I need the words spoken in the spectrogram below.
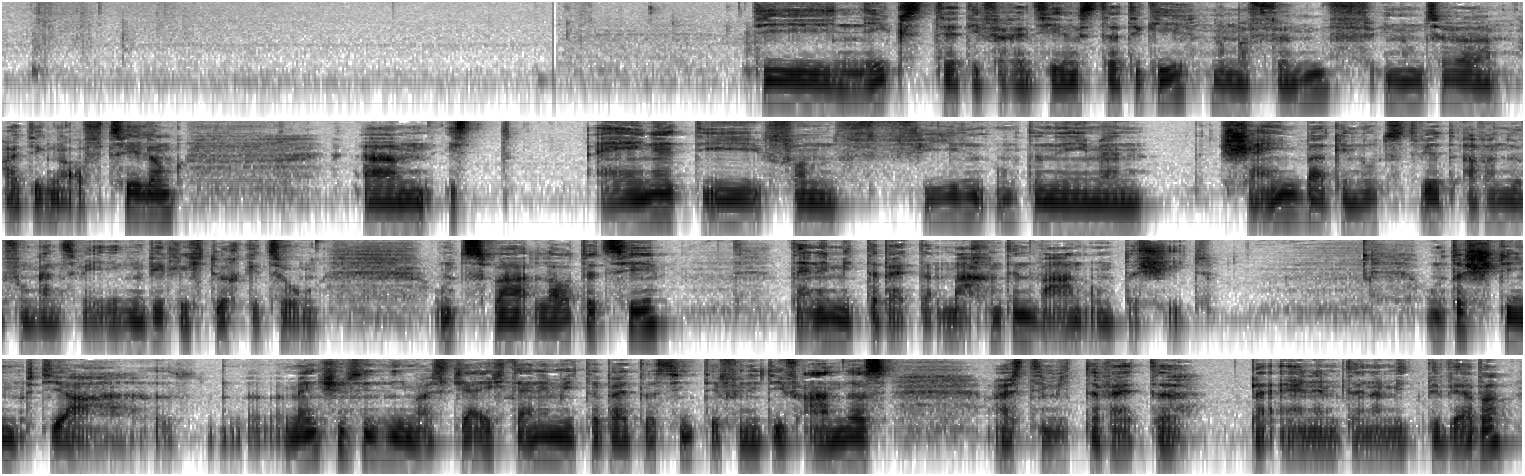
Die nächste Differenzierungsstrategie, Nummer 5 in unserer heutigen Aufzählung, ähm, ist eine, die von vielen Unternehmen scheinbar genutzt wird, aber nur von ganz wenigen wirklich durchgezogen. Und zwar lautet sie, deine Mitarbeiter machen den wahren Unterschied. Und das stimmt, ja. Menschen sind niemals gleich. Deine Mitarbeiter sind definitiv anders als die Mitarbeiter bei einem deiner Mitbewerber.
